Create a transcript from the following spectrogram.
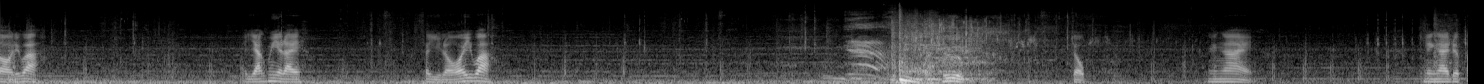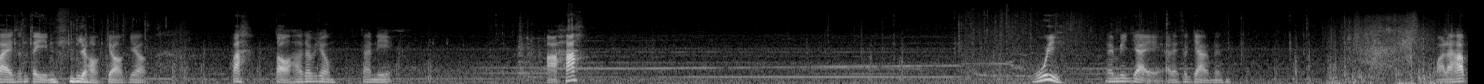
ต่อดีกว่าไอ้ยักษ์มีอะไรสี่ร้อยว่ะทืบจบ ง่ายๆ ง่ายๆ ด้วยไปส้นตีน หยอกหยอกหยอกไปะต่อครับท่านผู้ชมตอนนี้อะฮะ อุ้ยได้มีดใหญ่อะไรสักอย่างหนึ่งมาแล้วครับ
